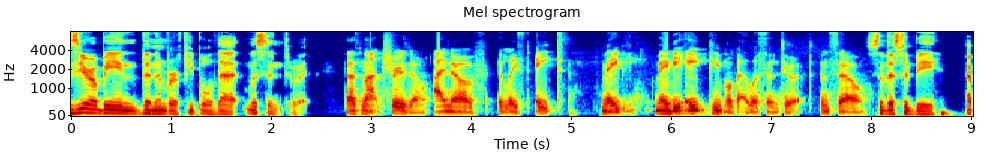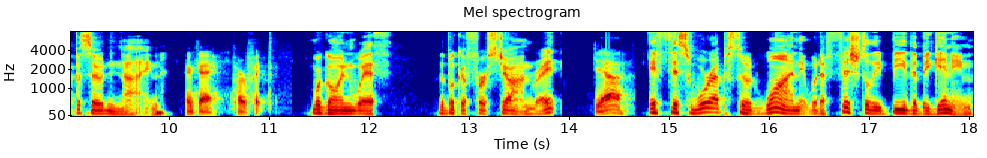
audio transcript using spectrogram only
Zero being the number of people that listen to it. That's not true though. I know of at least eight, maybe, maybe eight people that listen to it. And so, So this would be episode nine. okay, perfect. We're going with the book of First John, right? Yeah. If this were episode one, it would officially be the beginning.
